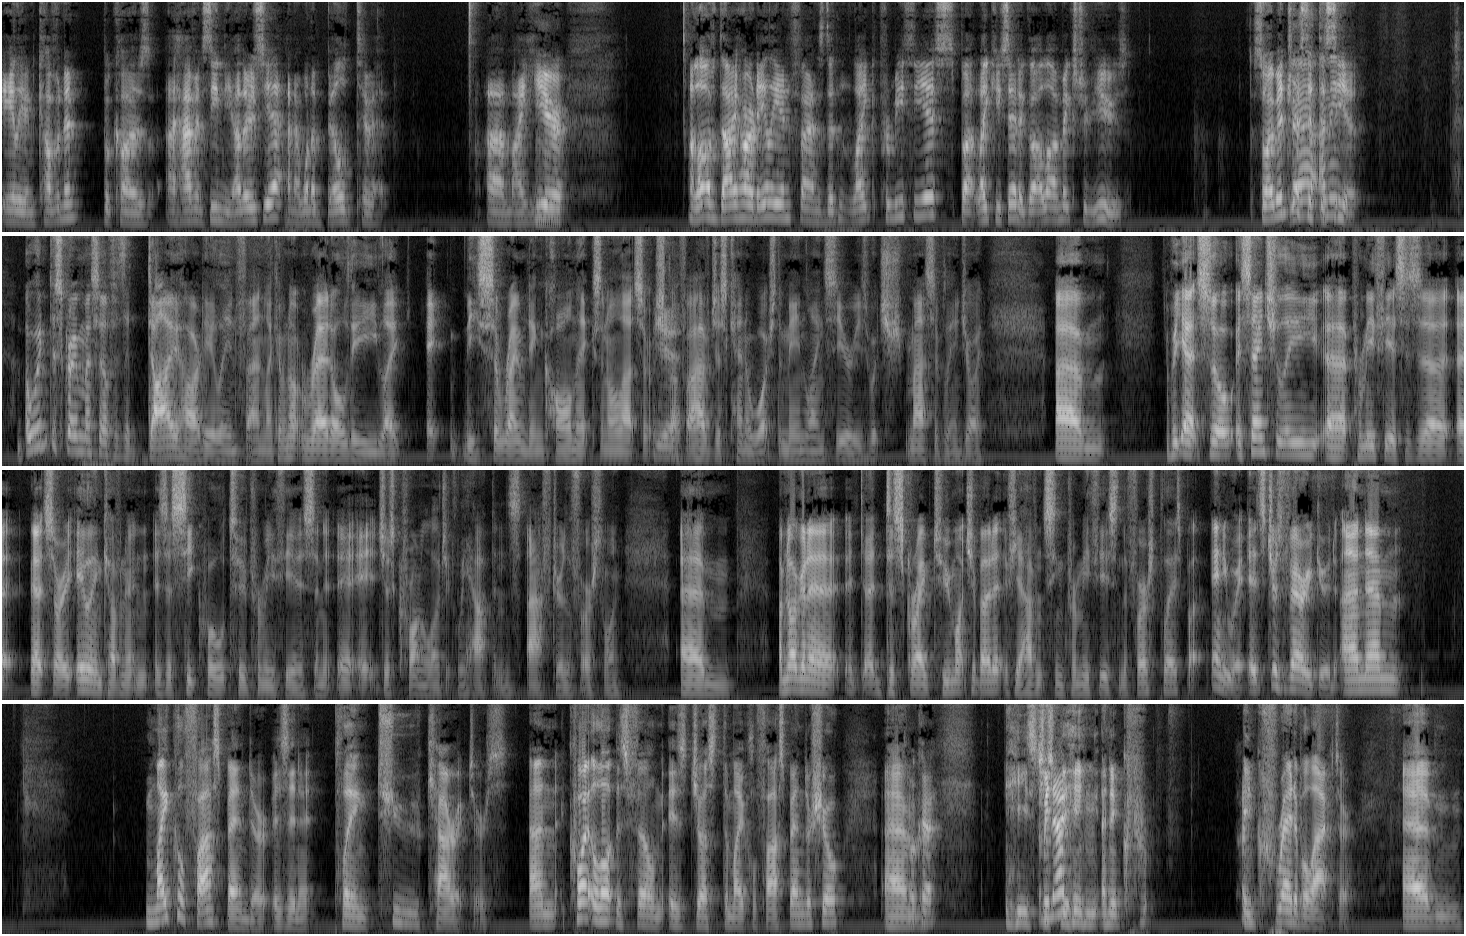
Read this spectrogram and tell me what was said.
Alien Covenant because I haven't seen the others yet, and I want to build to it. Um, I hear. A lot of diehard Alien fans didn't like Prometheus, but like you said, it got a lot of mixed reviews. So I'm interested Yeah, to see it. I wouldn't describe myself as a die-hard Alien fan. Like I've not read all the like eh, the surrounding comics and all that sort of Yeah. stuff. I have just kind of watched the mainline series, which massively enjoyed. Um, but yeah, so essentially, uh, Prometheus is a, a uh, sorry, Alien Covenant is a sequel to Prometheus, and it, it, it just chronologically happens after the first one. Um, I'm not going to uh, describe too much about it if you haven't seen Prometheus in the first place, but anyway, it's just very good. And um, Michael Fassbender is in it playing two characters, and quite a lot of this film is just the Michael Fassbender show. Um, Okay. he's I mean, just I- being an inc- incredible actor. Um,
